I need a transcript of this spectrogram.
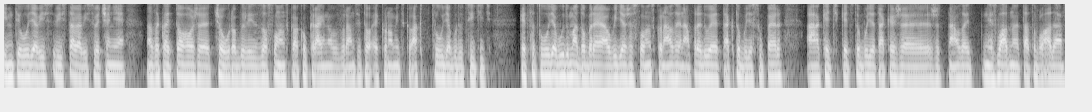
im tí ľudia vystavia vysvedčenie na základe toho, že čo urobili zo Slovenskou ako krajinou v rámci toho ekonomického, ak to ľudia budú cítiť. Keď sa tu ľudia budú mať dobré a uvidia, že Slovensko naozaj napreduje, tak to bude super. A keď, keď to bude také, že, že naozaj nezvládne táto vláda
